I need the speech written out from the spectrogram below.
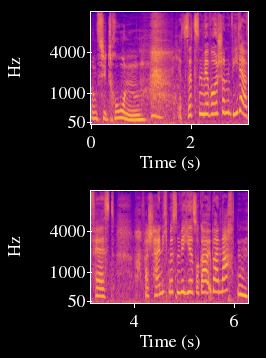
Und Zitronen. Jetzt sitzen wir wohl schon wieder fest. Wahrscheinlich müssen wir hier sogar übernachten.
